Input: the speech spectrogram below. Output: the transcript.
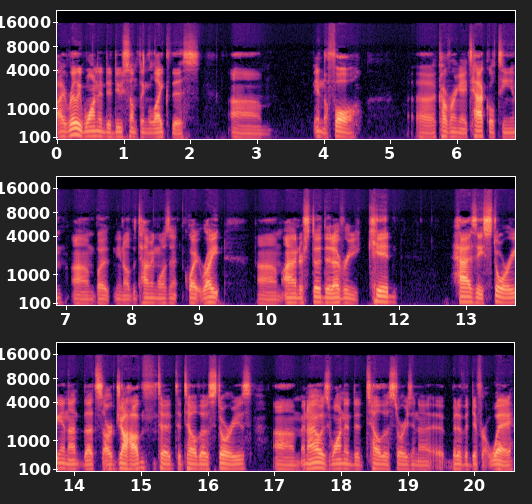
I really wanted to do something like this um, in the fall, uh, covering a tackle team, um, but you know the timing wasn't quite right. Um, I understood that every kid has a story, and that that's our job to to tell those stories. Um, and I always wanted to tell those stories in a, a bit of a different way.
